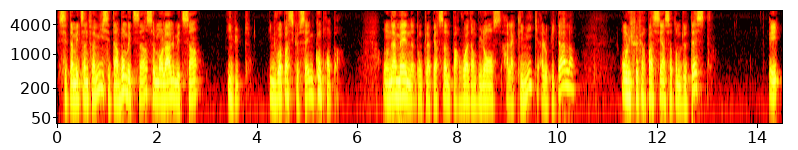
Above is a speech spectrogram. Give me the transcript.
C'est un médecin de famille, c'est un bon médecin, seulement là, le médecin, il bute. Il ne voit pas ce que c'est, il ne comprend pas. On amène donc la personne par voie d'ambulance à la clinique, à l'hôpital, on lui fait faire passer un certain nombre de tests, et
